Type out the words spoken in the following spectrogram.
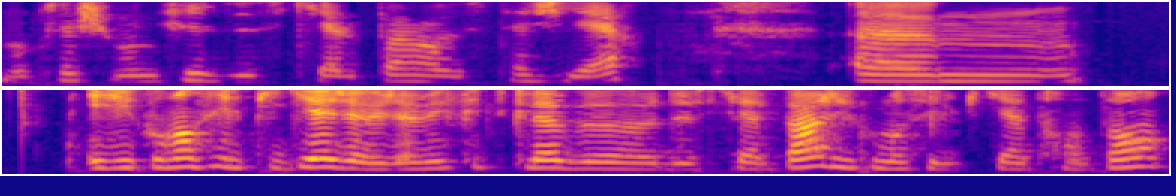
Donc là je suis monitrice de ski alpin stagiaire. Et j'ai commencé le piquet, j'avais jamais fait de club euh, de ski alpin, j'ai commencé le piquet à 30 ans.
